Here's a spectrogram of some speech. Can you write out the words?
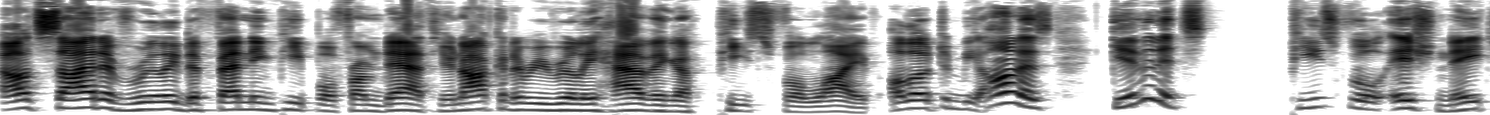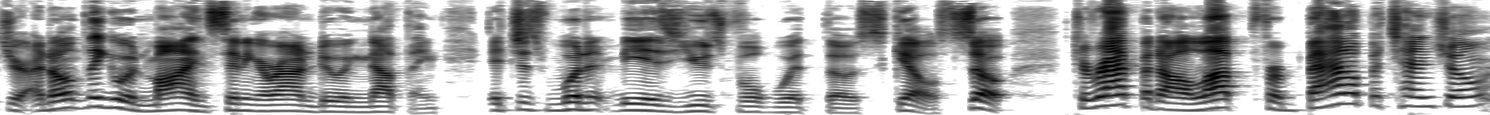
outside of really defending people from death, you're not going to be really having a peaceful life. Although, to be honest, given its peaceful ish nature, I don't think it would mind sitting around doing nothing. It just wouldn't be as useful with those skills. So, to wrap it all up, for battle potential,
